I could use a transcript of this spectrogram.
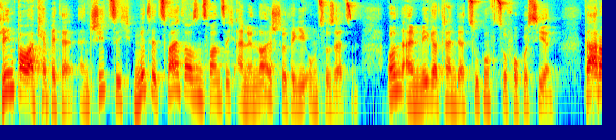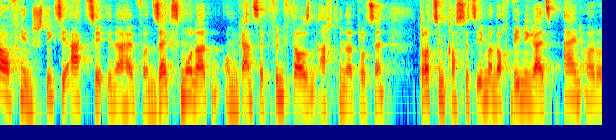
Clean Power Capital entschied sich Mitte 2020 eine neue Strategie umzusetzen und einen Megatrend der Zukunft zu fokussieren. Daraufhin stieg die Aktie innerhalb von sechs Monaten um ganze 5800 Prozent. Trotzdem kostet sie immer noch weniger als 1,20 Euro.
